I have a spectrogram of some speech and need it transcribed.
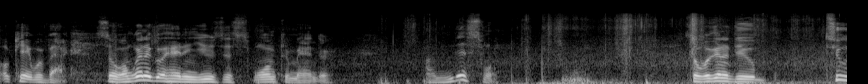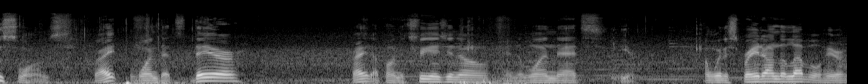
Okay, we're back. So I'm gonna go ahead and use this swarm commander on this one. So we're gonna do two swarms, right? One that's there, right up on the tree as you know, and the one that's here. I'm gonna spray it on the level here,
